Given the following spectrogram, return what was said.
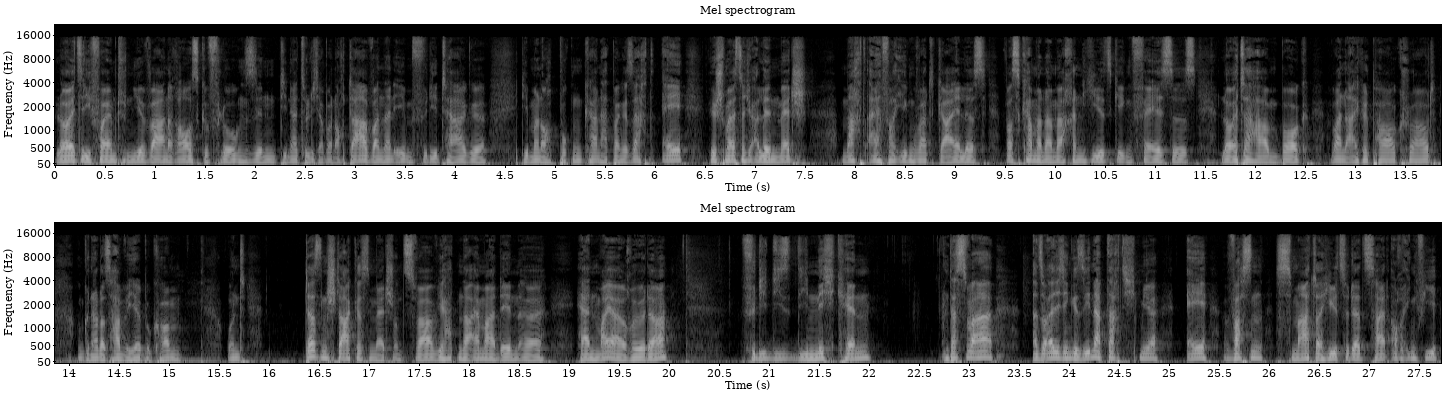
Leute, die vorher im Turnier waren, rausgeflogen sind, die natürlich aber noch da waren, dann eben für die Tage, die man noch bucken kann, hat man gesagt, ey, wir schmeißen euch alle in ein Match macht einfach irgendwas Geiles. Was kann man da machen? Heels gegen Faces, Leute haben Bock, war eine Eichel Power Crowd und genau das haben wir hier bekommen. Und das ist ein starkes Match und zwar, wir hatten da einmal den äh, Herrn Meyerröder, für die, die, die ihn nicht kennen. Das war also als ich den gesehen habe, dachte ich mir, ey, was ein smarter Heal zu der Zeit, auch irgendwie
